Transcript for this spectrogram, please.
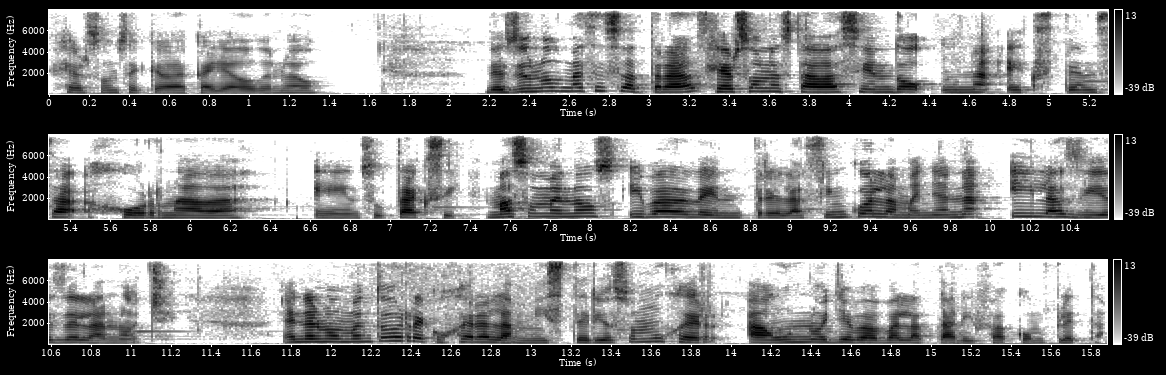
Gerson se queda callado de nuevo. Desde unos meses atrás, Gerson estaba haciendo una extensa jornada en su taxi. Más o menos iba de entre las 5 de la mañana y las 10 de la noche. En el momento de recoger a la misteriosa mujer, aún no llevaba la tarifa completa.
